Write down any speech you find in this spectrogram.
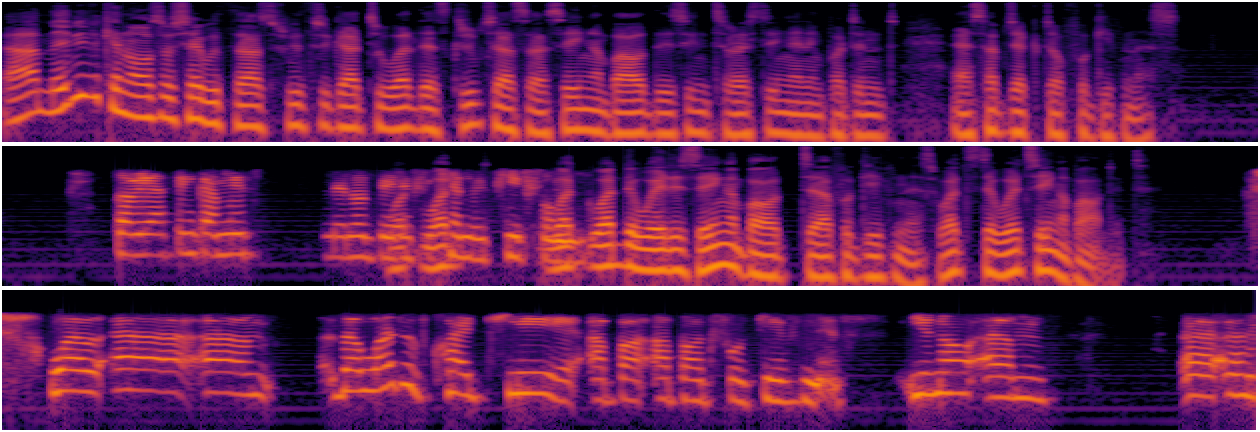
Uh, maybe we can also share with us with regard to what the scriptures are saying about this interesting and important uh, subject of forgiveness. Sorry, I think I missed a little bit. What- if you what- can repeat for What me. what the word is saying about uh, forgiveness? What's the word saying about it? Well, uh, um, the word is quite clear about about forgiveness. You know, um, uh, uh,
